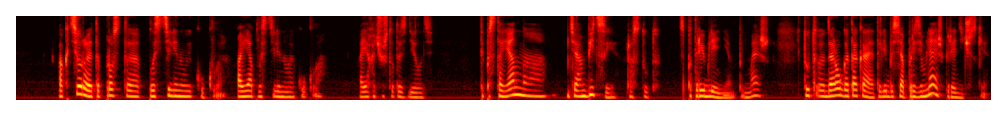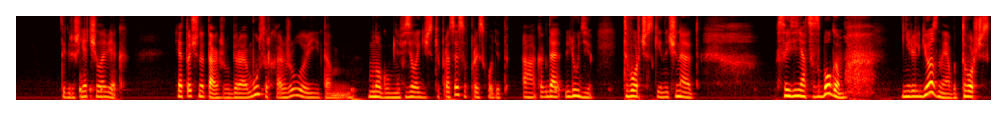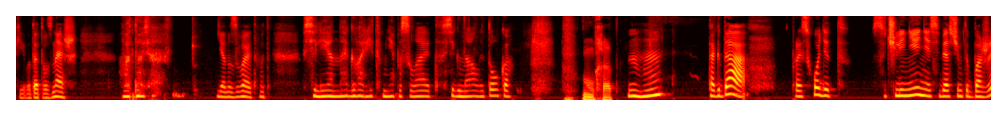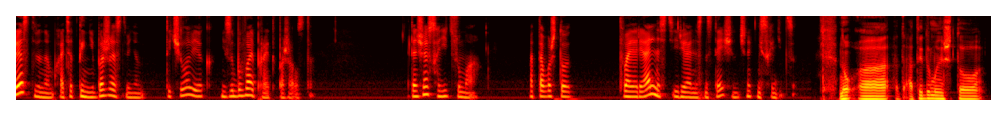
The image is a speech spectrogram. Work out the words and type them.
актеры это просто пластилиновые куклы, а я пластилиновая кукла, а я хочу что-то сделать? Ты постоянно, у тебя амбиции растут с потреблением, понимаешь? Тут э, дорога такая, ты либо себя приземляешь периодически, ты говоришь, я человек, я точно так же убираю мусор, хожу, и там много у меня физиологических процессов происходит. А когда люди творческие начинают соединяться с Богом, не религиозные, а вот творческие, вот это вот, знаешь, в одной, я называю это вот Вселенная говорит, мне посылает сигналы тока. МХАТ. Угу. Тогда происходит сочленение себя с чем-то божественным, хотя ты не божественен, ты человек. Не забывай про это, пожалуйста. И ты начинаешь сходить с ума от того, что твоя реальность и реальность настоящая начинают не сходиться. Ну, а, а ты думаешь, что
